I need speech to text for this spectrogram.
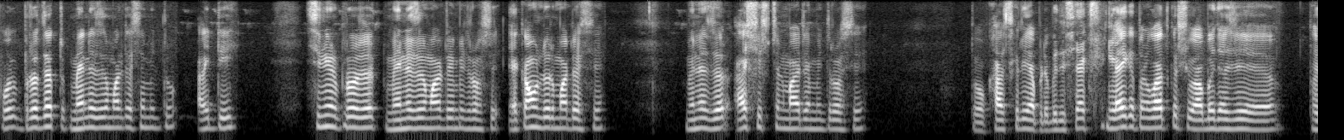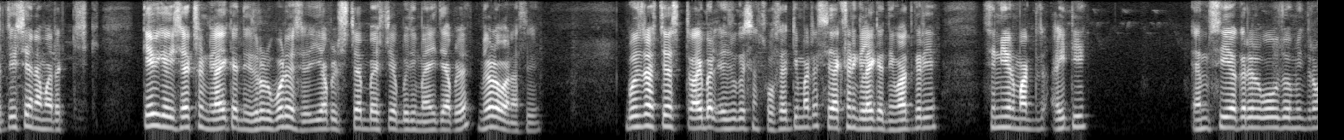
પ્રોજેક્ટ મેનેજર માટે છે મિત્રો આઈટી સિનિયર પ્રોજેક્ટ મેનેજર માટે મિત્રો છે એકાઉન્ટર માટે છે મેનેજર આસિસ્ટન્ટ માટે મિત્રો છે. તો ખાસ કરી આપણે બધી શૈક્ષણિક પણ વાત કરીશું. આ બધા જે ભરતી છે એના માટે કેવી કેવી શૈક્ષણિક લાયકાતની જરૂર પડે છે એ આપણે સ્ટેપ બાય સ્ટેપ બધી માહિતી આપણે મેળવવાના છે Gujarat state tribal education society માટે શૈક્ષણિક લાયકાતની વાત કરીએ. સિનિયર માટે આઈટી એમસીએ કરેલું હોવું જોઈએ મિત્રો.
